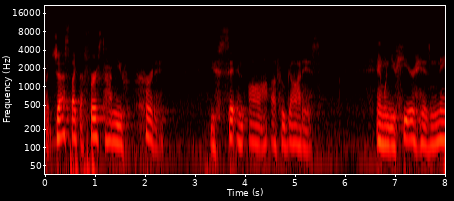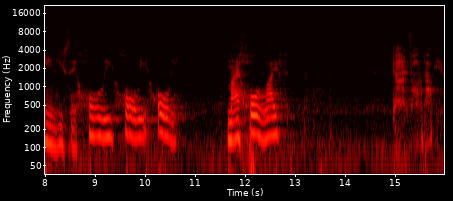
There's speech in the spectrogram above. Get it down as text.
But just like the first time you heard it, you sit in awe of who God is. And when you hear his name, you say, Holy, holy, holy. My whole life, God is all about you.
